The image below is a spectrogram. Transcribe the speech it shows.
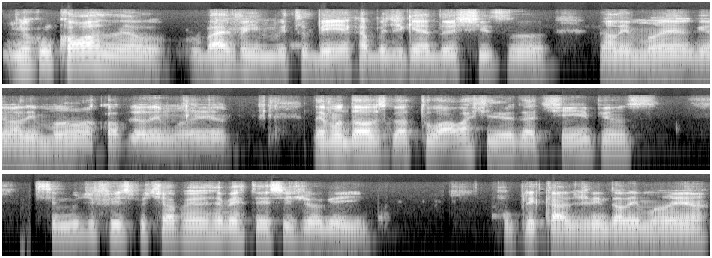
Eu concordo, né? O Bayern vem muito bem, acabou de ganhar dois títulos na Alemanha, ganhou o Alemão, a Copa da Alemanha. Lewandowski, o atual artilheiro da Champions. ser muito difícil pro Chelsea reverter esse jogo aí. Complicado, de da Alemanha.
